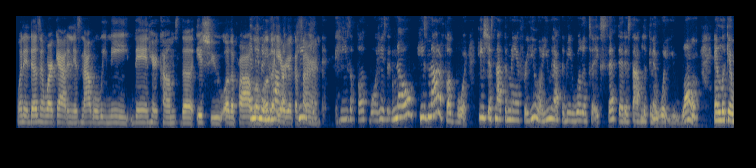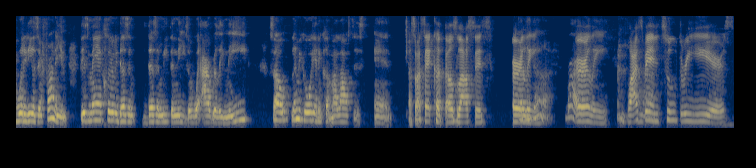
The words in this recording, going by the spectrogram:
When it doesn't work out and it's not what we need, then here comes the issue or the problem or the area of concern. He- he's a fuck boy. He's no, he's not a fuck boy. He's just not the man for you, and you have to be willing to accept that and stop looking at what you want and look at what it is in front of you. This man clearly doesn't doesn't meet the needs of what I really need. So let me go ahead and cut my losses and That's why I said cut those losses early. Right. Early. Why Nah. spend two, three years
